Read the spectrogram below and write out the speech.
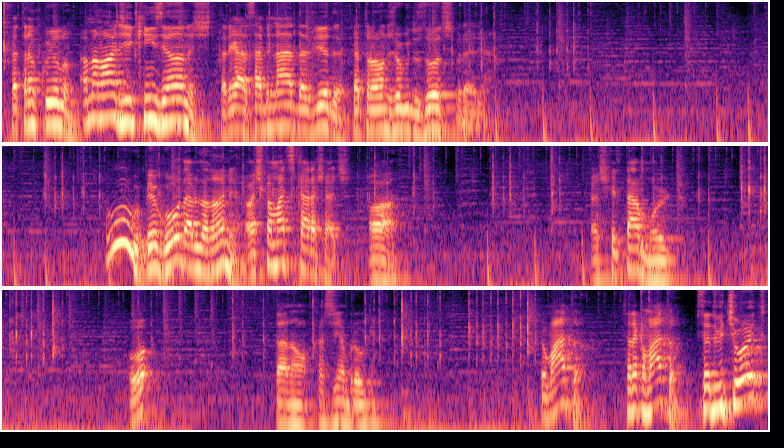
Fica tranquilo. É menor de 15 anos, tá ligado? Sabe nada da vida. Fica trolando o jogo dos outros, brother. Uh, pegou o W da Nami. Eu acho que eu mato esse cara, chat. Ó. Eu acho que ele tá morto. Oh. Tá não, caixinha broken. Eu mato? Será que eu mato? 128,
